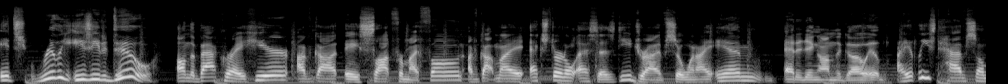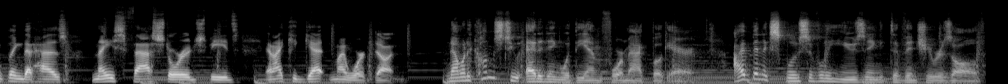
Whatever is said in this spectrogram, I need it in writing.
It's really easy to do. On the back right here, I've got a slot for my phone. I've got my external SSD drive. So when I am editing on the go, it, I at least have something that has nice fast storage speeds and I could get my work done. Now, when it comes to editing with the M4 MacBook Air, I've been exclusively using DaVinci Resolve,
